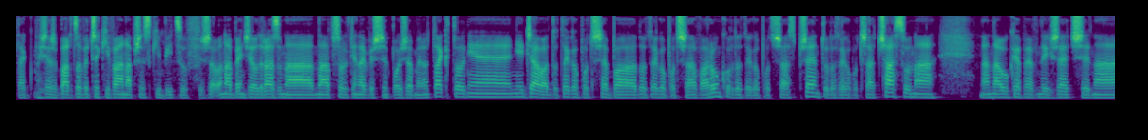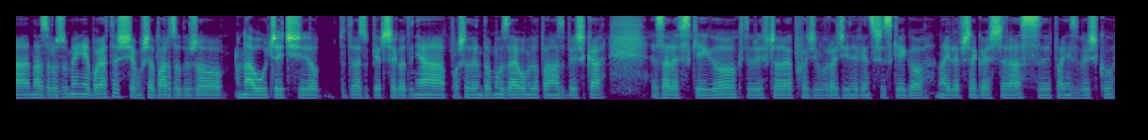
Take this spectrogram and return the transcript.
tak myślę, że bardzo wyczekiwana przez kibiców, że ona będzie od razu na, na absolutnie najwyższym poziomie. No tak to nie, nie działa. Do tego, potrzeba, do tego potrzeba warunków, do tego potrzeba sprzętu, do tego potrzeba czasu na, na naukę pewnych rzeczy, na, na zrozumienie, bo ja też się muszę bardzo dużo nauczyć. Od razu pierwszego dnia poszedłem do muzeum, do pana Zbyszka Zalewskiego, który wczoraj obchodził urodziny, więc wszystkiego najlepszego jeszcze raz, panie Zbyszku.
